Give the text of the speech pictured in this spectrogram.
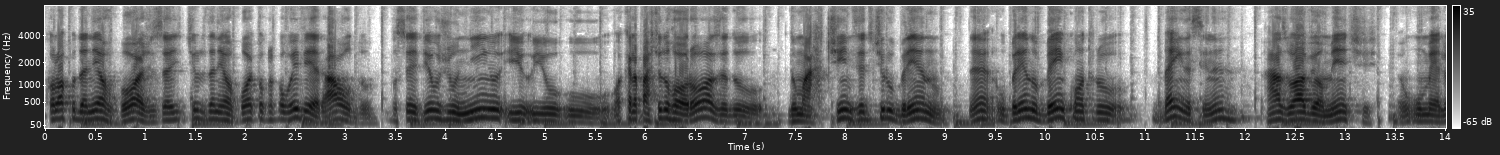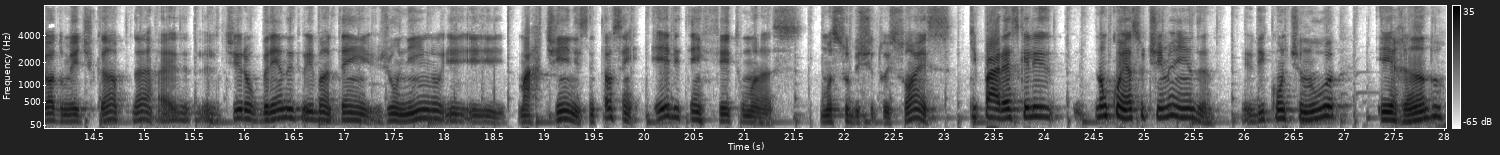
coloca o Daniel Borges, aí tira o Daniel Borges para colocar o Everaldo. Você vê o Juninho e, e o, o, aquela partida horrorosa do, do Martins, ele tira o Breno, né? O Breno bem contra o. Bem assim, né? Razoavelmente o melhor do meio de campo, né? Aí ele, tira o Breno e, e mantém Juninho e, e Martins. Então, assim, ele tem feito umas, umas substituições que parece que ele não conhece o time ainda. Ele continua errando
